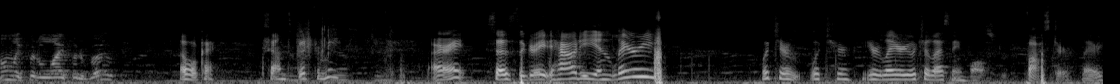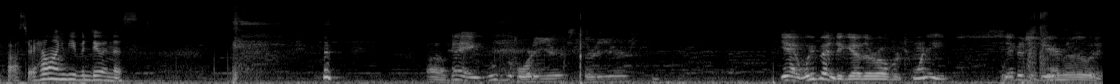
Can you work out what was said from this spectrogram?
Only for the life of the boat. Oh, okay. Sounds good for me. All right, says the great howdy. And Larry, what's your what's your your Larry? What's your last name? Foster. Foster. Larry Foster. How long have you been doing this? uh, hey, forty years, thirty years. Yeah, we've been together over twenty. We've been together. Over,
